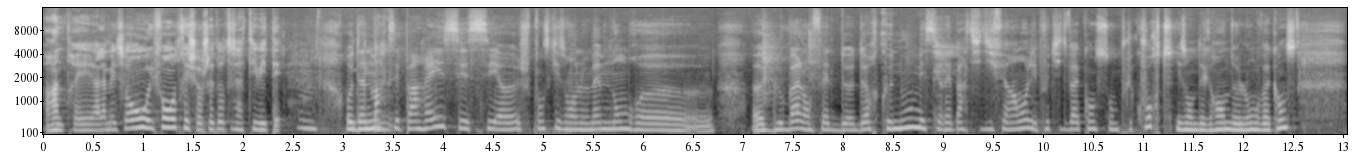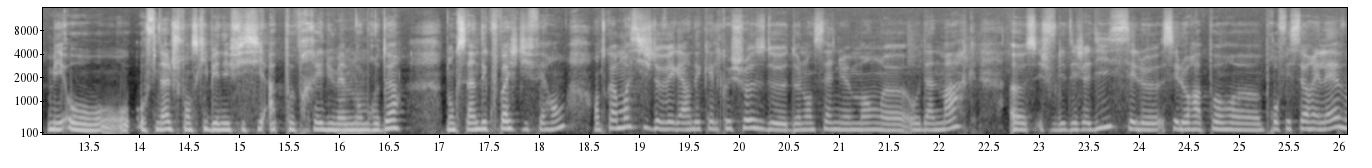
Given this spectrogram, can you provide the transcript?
rentrer à la maison ou ils font autre chose, d'autres activités. Hmm. Au Danemark, mm. c'est pareil. C'est, euh, je pense qu'ils ont le même nombre euh, euh, global en fait d'heures que nous, mais c'est réparti différemment. Les petites vacances sont plus courtes. Ils ont des grandes longues vacances, mais au, final, je pense qu'ils bénéficient à peu près du même mm. nombre d'heures. Donc c'est un découpage différent. En tout cas, moi, si je devais garder quelque chose de, de l'enseignement au Danemark, euh, je vous l'ai déjà dit, c'est le, le rapport euh, professeur-élève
